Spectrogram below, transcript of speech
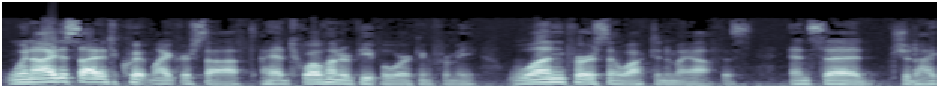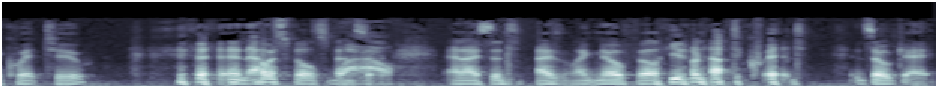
when I decided to quit Microsoft, I had 1,200 people working for me. One person walked into my office and said, "Should I quit too?" and that was Phil Spencer. Wow. And I said, "I was like, no, Phil, you don't have to quit. It's okay.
